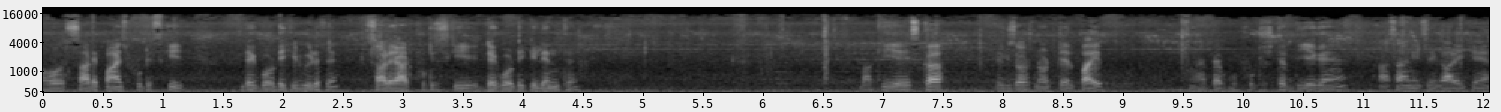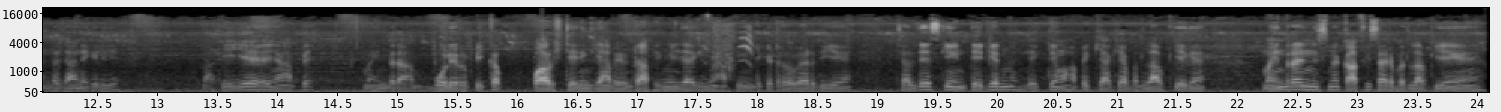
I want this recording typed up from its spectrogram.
और साढ़े पाँच फुट इसकी डेक बॉडी की विड्थ है। साढ़े आठ फुट इसकी डेक बॉडी की लेंथ है। बाकी ये इसका एग्जॉस्ट नोट टेल पाइप यहाँ पे आपको फुट स्टेप दिए गए हैं, आसानी से गाड़ी के अंदर जाने के लिए। बाकी ये है यहाँ पे Mahindra Bolero pickup power steering की यहाँ पे ग्राफिक मिल जाएगी, यहाँ पे इंडिकेटर वगैरह दिए गए चलते इसके इंटीरियर में, देखते हैं वहाँ पे क्या क्या बदलाव किए गए हैं। महिंद्रा ने इसमें काफ़ी सारे बदलाव किए गए हैं।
